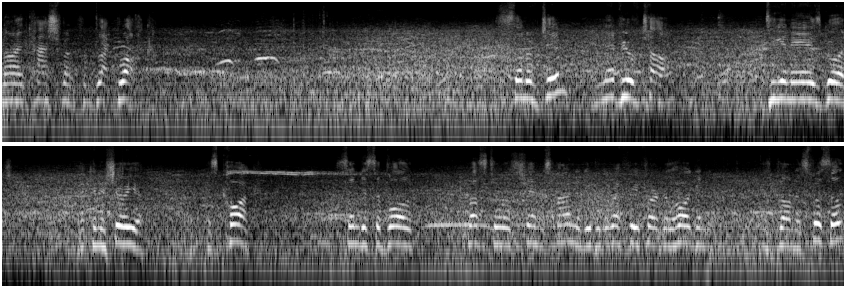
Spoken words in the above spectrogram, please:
Niall Cashman from Blackrock. Son of Jim, nephew of Tom. DNA is good, I can assure you. As Cork send us a ball across to Seamus Harnedy, but the referee Fergal Horgan has blown his whistle.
